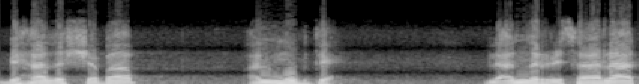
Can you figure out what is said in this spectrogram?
بهذا الشباب المبدع لأن الرسالات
